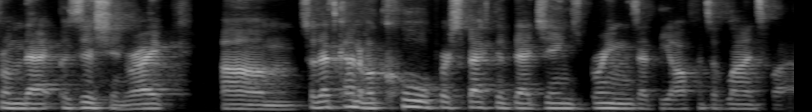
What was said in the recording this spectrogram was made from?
from that position, right? Um, so that's kind of a cool perspective that James brings at the offensive line spot.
